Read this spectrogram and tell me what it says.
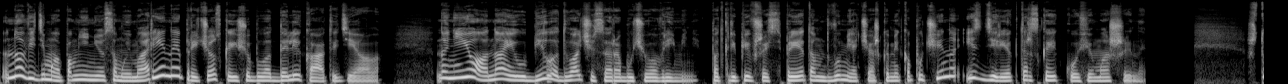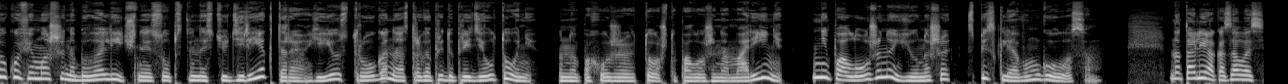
Но, видимо, по мнению самой Марины, прическа еще была далека от идеала. На нее она и убила два часа рабочего времени, подкрепившись при этом двумя чашками капучино из директорской кофемашины. Что кофемашина была личной собственностью директора, ее строго-настрого предупредил Тони. Но, похоже, то, что положено Марине, не положено юноше с писклявым голосом. Натали оказалась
